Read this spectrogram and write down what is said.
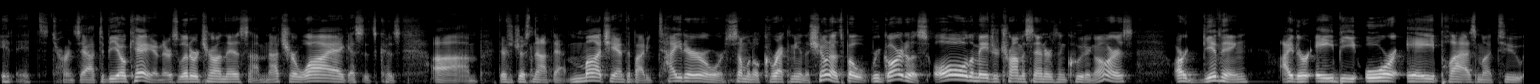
it, it, turns out to be okay. And there's literature on this. I'm not sure why. I guess it's because um, there's just not that much antibody titer, or someone will correct me in the show notes. But regardless, all the major trauma centers, including ours, are giving either AB or A plasma to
